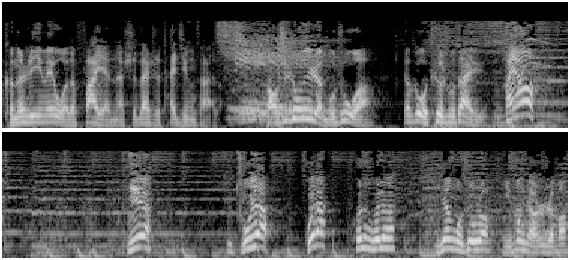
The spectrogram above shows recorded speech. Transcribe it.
可能是因为我的发言呢实在是太精彩了，老师终于忍不住啊，要给我特殊待遇。海洋，你出去，回来，回来，回来，你先跟我说说你梦想是什么？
